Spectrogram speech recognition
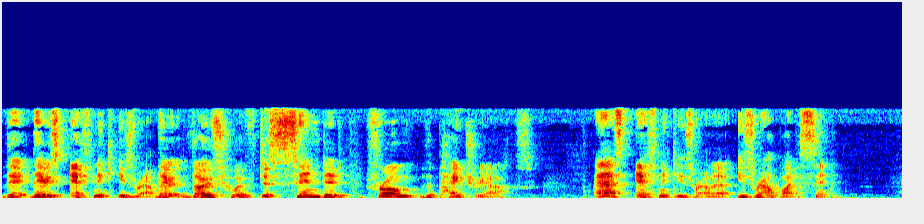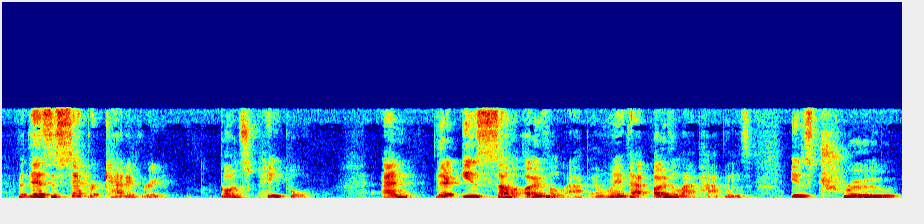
there, there is ethnic Israel. There are those who have descended from the patriarchs. And that's ethnic Israel. They're Israel by descent. But there's a separate category, God's people. And there is some overlap, and where that overlap happens is true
